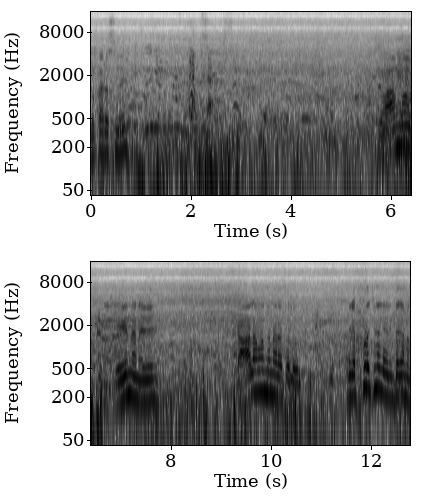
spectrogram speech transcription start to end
కుక్కర్ వస్తుంది. వామ్మో ఏందన్న ఇది? చాలా మంది ఉన్నారు అసలు. నేను ఎప్పుడు వచ్చినా లేదు ఇంతగానో.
